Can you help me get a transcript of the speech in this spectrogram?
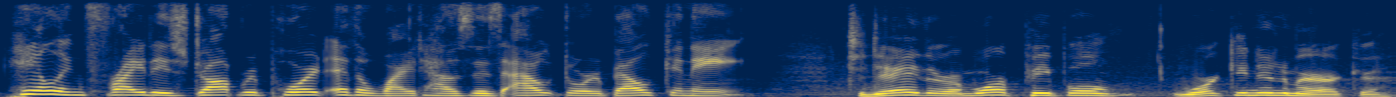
hailing Friday's job report at the White House's outdoor balcony. Today, there are more people working in America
